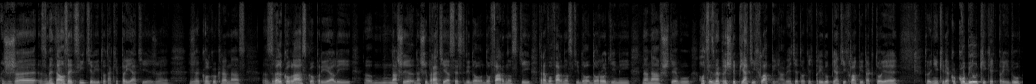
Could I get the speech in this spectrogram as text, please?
že sme naozaj cítili to také prijatie, že, že koľkokrát nás s veľkou láskou prijali ehm, naši, naši bratia a sestry do, do farnosti, teda vo farnosti do, do rodiny, na návštevu. Hoci sme prišli piati chlapi, a viete to, keď prídu piati chlapi, tak to je, to je niekedy ako kobylky, keď prídu,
